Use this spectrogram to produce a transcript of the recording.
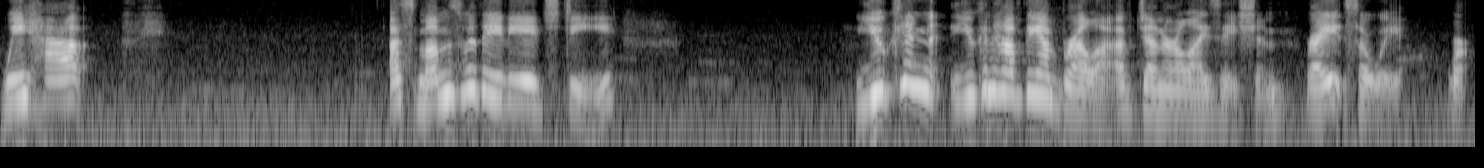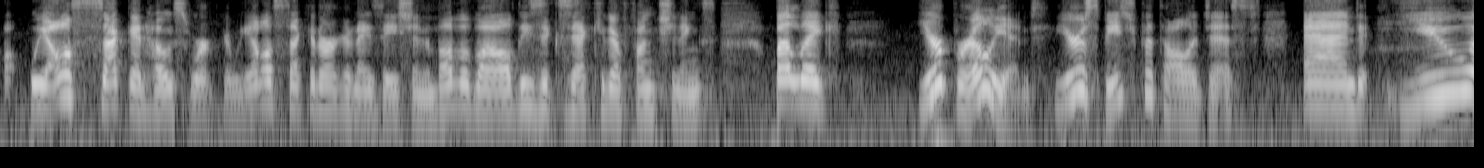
we have us mums with ADHD, you can you can have the umbrella of generalization, right? So we we we all suck at housework and we all suck at organization and blah blah blah all these executive functionings, but like you're brilliant. You're a speech pathologist, and you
